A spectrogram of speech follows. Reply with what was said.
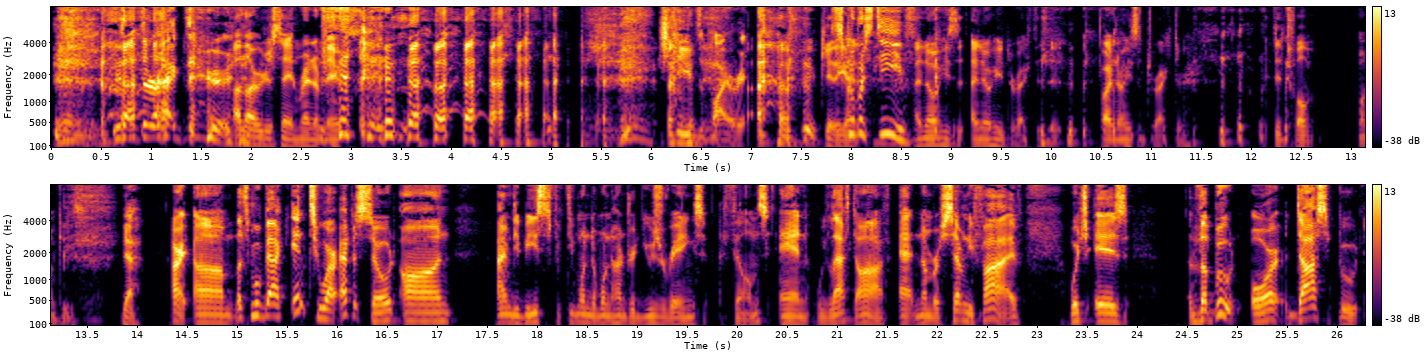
He's the director. I thought we were just saying random names. Steve's a pirate. I'm kidding. Scuba I, Steve. I know he's. I know he directed it. Or I know he's a director. He did Twelve Monkeys. Yeah. All right, um, let's move back into our episode on IMDb's 51 to 100 user ratings films, and we left off at number 75, which is The Boot or Das Boot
